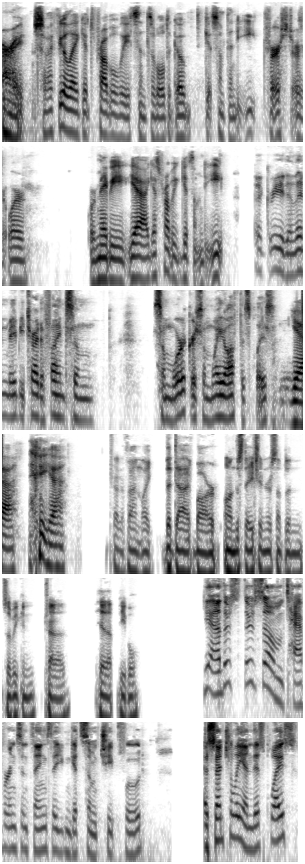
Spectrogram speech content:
All right. So I feel like it's probably sensible to go get something to eat first, or or or maybe yeah, I guess probably get something to eat. Agreed, and then maybe try to find some some work or some way off this place. Yeah, yeah. Try to find like the dive bar on the station or something so we can try to hit up people. Yeah, there's there's some taverns and things that you can get some cheap food. Essentially, in this place,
